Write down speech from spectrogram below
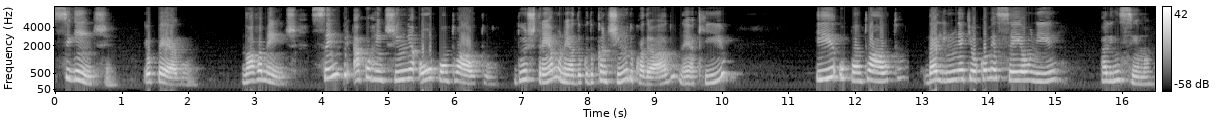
seguinte, eu pego novamente sempre a correntinha ou ponto alto do extremo, né, do, do cantinho do quadrado, né, aqui, e o ponto alto da linha que eu comecei a unir ali em cima.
